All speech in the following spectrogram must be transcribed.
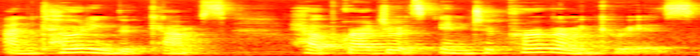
and coding bootcamps help graduates into programming careers.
